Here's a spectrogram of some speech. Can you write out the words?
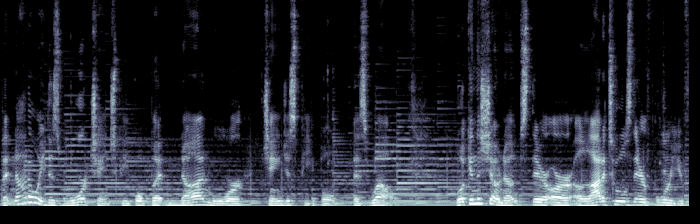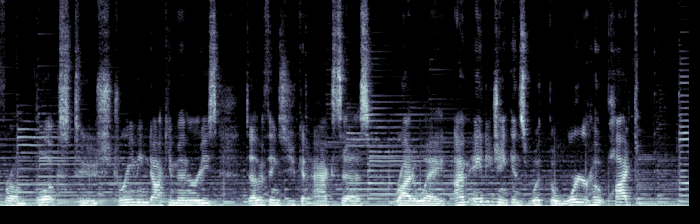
that not only does war change people, but non war changes people as well. Look in the show notes. There are a lot of tools there for you from books to streaming documentaries to other things you can access right away. I'm Andy Jenkins with the Warrior Hope Podcast.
